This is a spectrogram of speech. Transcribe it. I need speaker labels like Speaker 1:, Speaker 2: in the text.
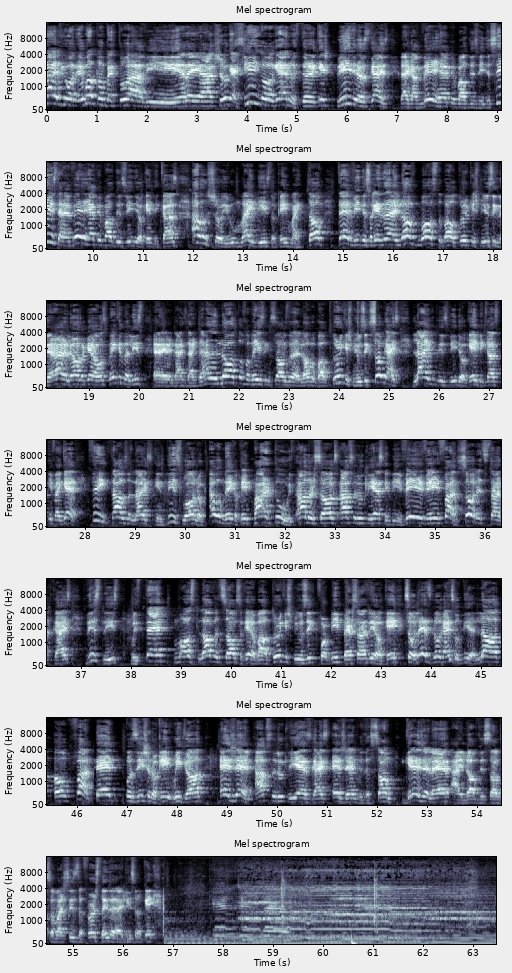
Speaker 1: Hi everyone and welcome back to Abi Reaction. Guys, here you go again with Turkish videos, guys. Like, I'm very happy about this video. Seriously, I'm very happy about this video, okay? Because I will show you my list, okay? My top 10 videos, okay? That I love most about Turkish music. There are a lot, okay? I was making the list and I realized, like, there are a lot of amazing songs that I love about Turkish music. So, guys, like this video, okay? Because if I get 3000 likes in this one okay? I will make okay part 2 with other songs absolutely yes can be. Very very fun. So let's start guys this list with 10 most loved songs okay about Turkish music for me personally okay? So let's go guys will be a lot of fun. 10 position okay? We got Ezhel, absolutely yes guys, Ezhel with the song Geceler. I love this song so much. Since the first day that I listen, okay?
